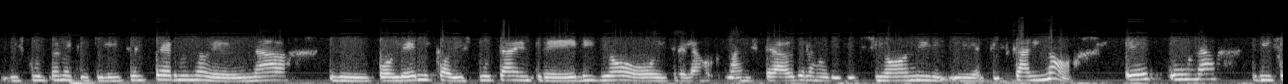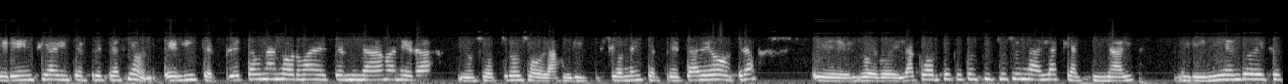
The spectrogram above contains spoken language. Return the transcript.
discúlpame que utilice el término de una mm, polémica o disputa entre él y yo o entre los magistrados de la jurisdicción y, el fiscal, no. Es una diferencia de interpretación. Él interpreta una norma de determinada manera, nosotros o la jurisdicción la interpreta de otra, eh, luego de la Corte Constitucional la que al final, dirimiendo ese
